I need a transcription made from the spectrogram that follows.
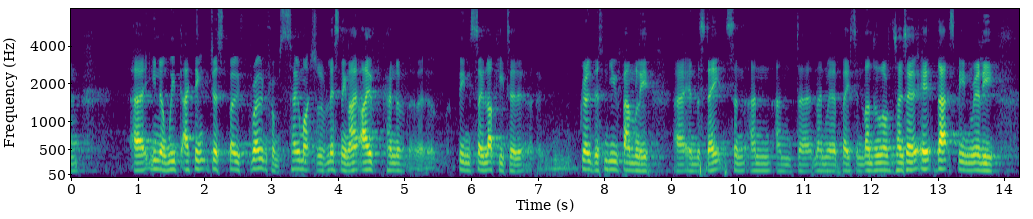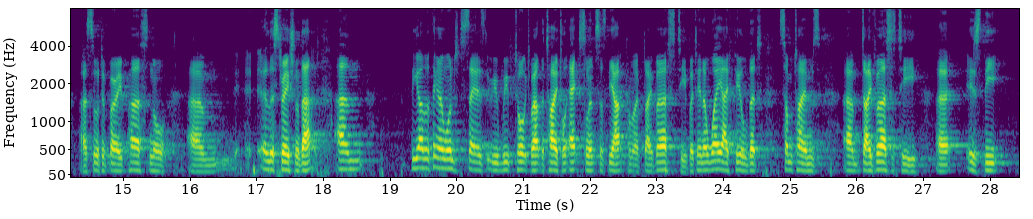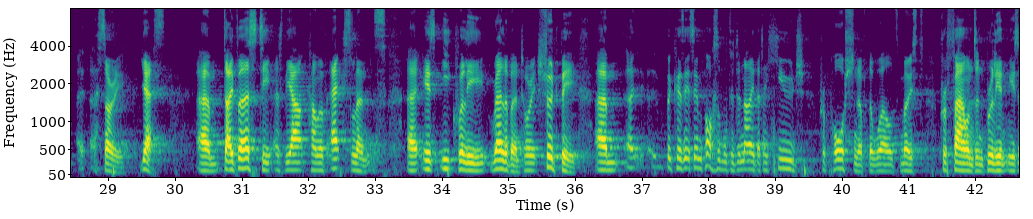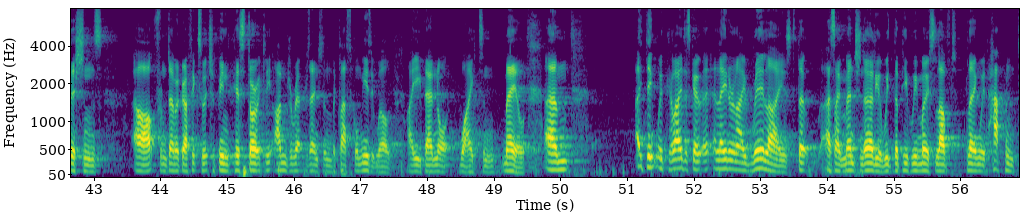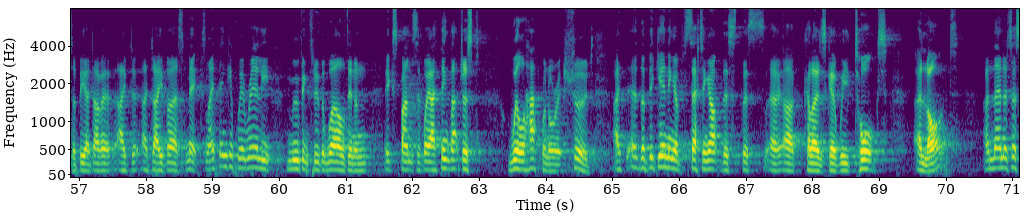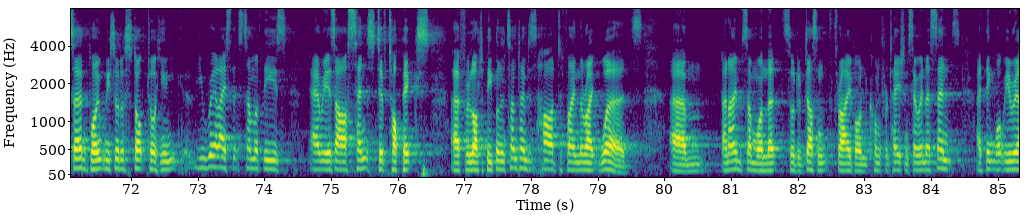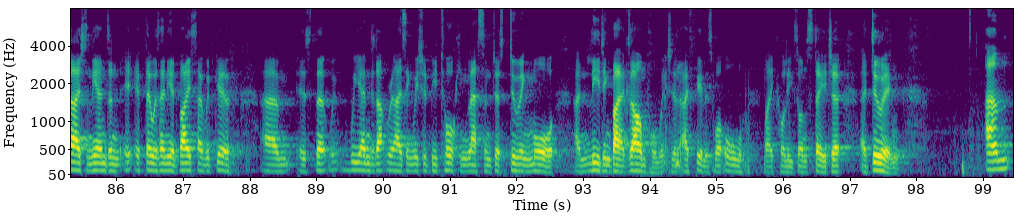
uh, you know, we've, I think, just both grown from so much sort of listening. I, I've kind of uh, been so lucky to grow this new family uh, in the States, and, and, and, uh, and, then we're based in London a lot of the time. So it, that's been really a sort of very personal um, illustration of that. Um, the other thing I wanted to say is we, we've talked about the title Excellence as the Outcome of Diversity, but in a way I feel that sometimes um, diversity uh, is the, uh, sorry, yes, um, diversity as the outcome of excellence uh, is equally relevant, or it should be, um, uh, because it's impossible to deny that a huge proportion of the world's most profound and brilliant musicians are from demographics which have been historically underrepresented in the classical music world, i.e. they're not white and male. Um, I think with Kaleidoscope, Elena and I realized that, as I mentioned earlier, with the people we most loved playing with happened to be a, a, diverse mix. And I think if we're really moving through the world in an expansive way, I think that just will happen, or it should. I, at the beginning of setting up this, this uh, Kaleidoscope, we talked a lot, and then at a certain point, we sort of stopped talking. You realize that some of these areas are sensitive topics uh, for a lot of people, and sometimes it's hard to find the right words. Um, and I'm someone that sort of doesn't thrive on confrontation. So in a sense, I think what we realized in the end, and if there was any advice I would give, um, is that we, we ended up realizing we should be talking less and just doing more and leading by example, which I feel is what all my colleagues on stage are, are doing. Um,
